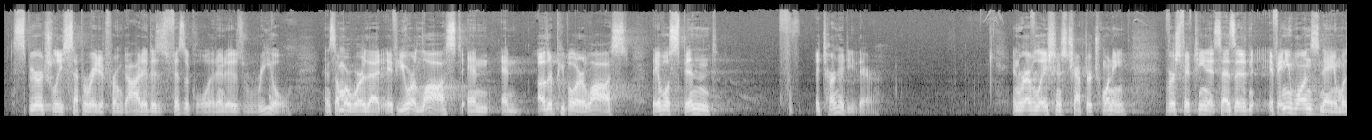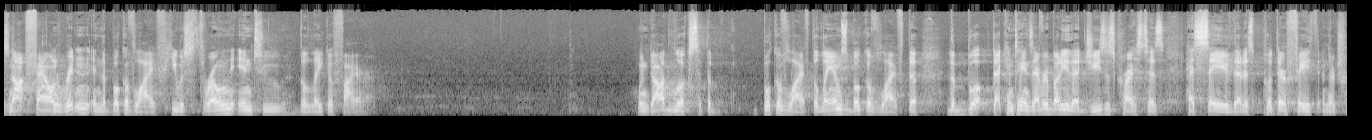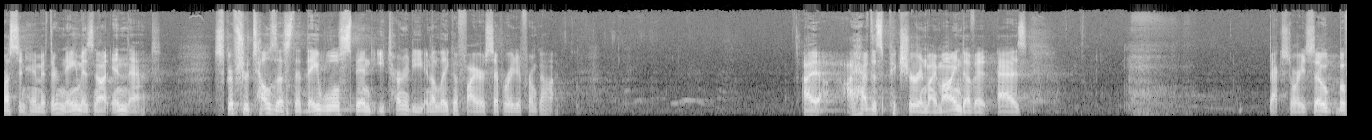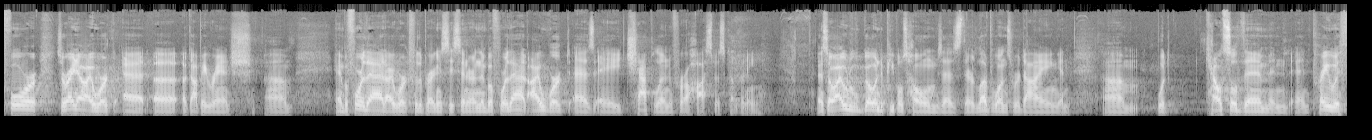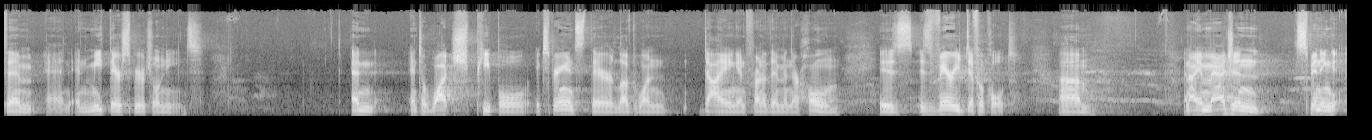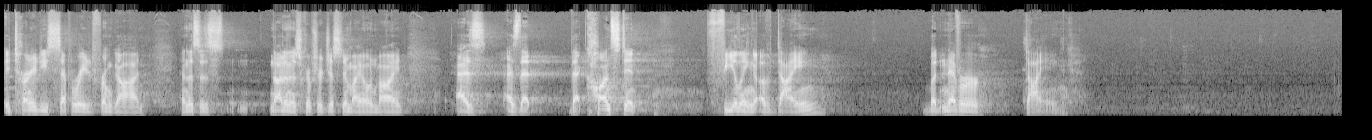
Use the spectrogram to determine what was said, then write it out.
spiritually separated from God. It is physical and it is real. And somewhere where that if you are lost and, and other people are lost, they will spend eternity there in Revelations chapter 20, verse 15, it says that if anyone's name was not found written in the book of life, he was thrown into the lake of fire. When God looks at the book of life, the Lamb's book of life, the, the book that contains everybody that Jesus Christ has, has saved, that has put their faith and their trust in Him, if their name is not in that, Scripture tells us that they will spend eternity in a lake of fire separated from God. I, I have this picture in my mind of it as backstory. So before, so right now I work at uh, Agape Ranch, um, and before that I worked for the pregnancy center, and then before that I worked as a chaplain for a hospice company. And so I would go into people's homes as their loved ones were dying, and um, would counsel them and, and pray with them and, and meet their spiritual needs. And and to watch people experience their loved one dying in front of them in their home is, is very difficult. Um, and I imagine spending eternity separated from God, and this is not in the scripture, just in my own mind, as, as that, that constant feeling of dying, but never dying.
